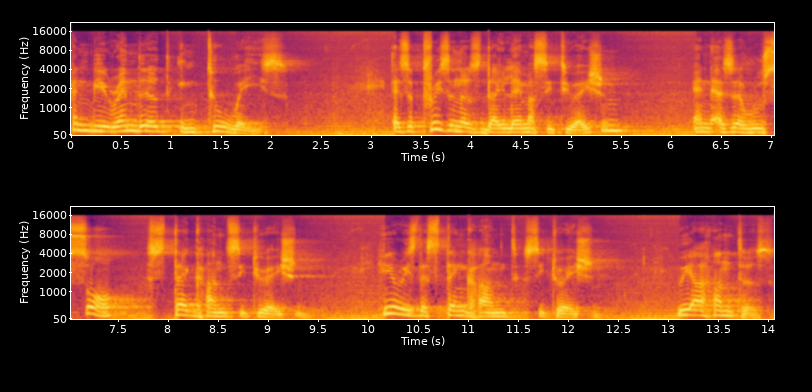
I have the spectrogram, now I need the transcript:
can be rendered in two ways as a prisoner's dilemma situation and as a Rousseau stag hunt situation. Here is the stag hunt situation. We are hunters.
